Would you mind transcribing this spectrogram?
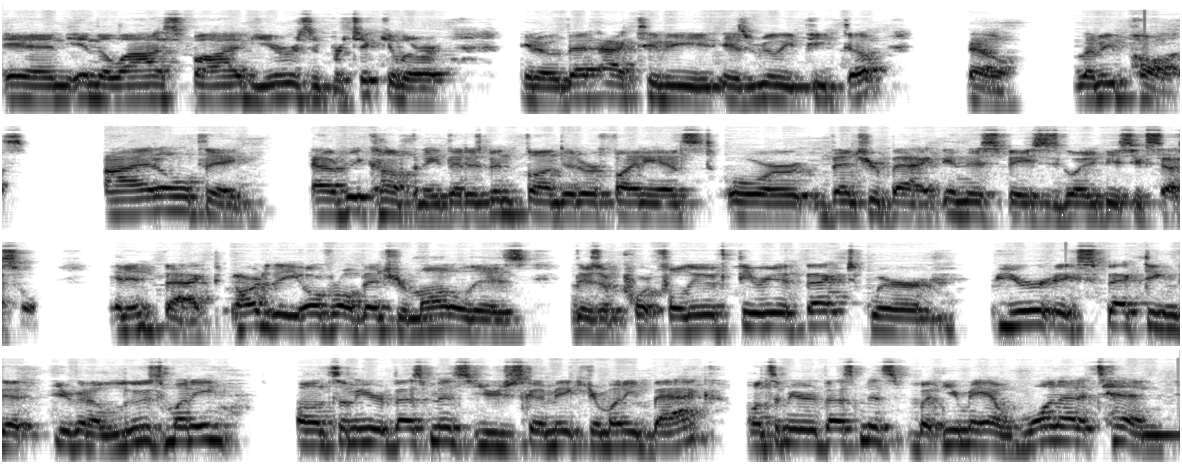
And in the last five years in particular you know that activity is really peaked up. Now let me pause. I don't think every company that has been funded or financed or venture backed in this space is going to be successful. And in fact, part of the overall venture model is there's a portfolio theory effect where you're expecting that you're going to lose money on some of your investments. You're just going to make your money back on some of your investments, but you may have one out of 10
